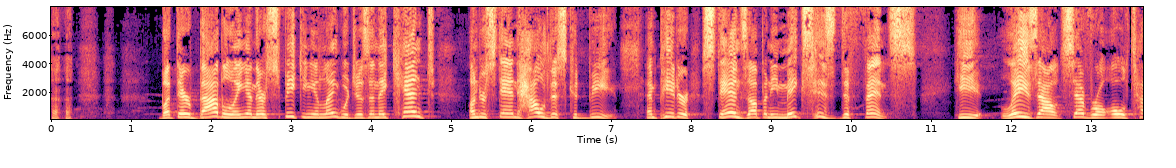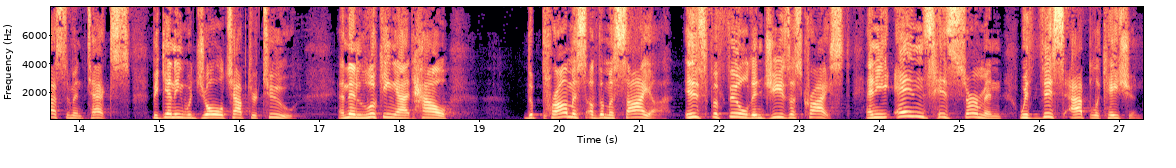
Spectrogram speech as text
but they're babbling and they're speaking in languages and they can't understand how this could be. And Peter stands up and he makes his defense. He lays out several Old Testament texts, beginning with Joel chapter 2, and then looking at how the promise of the Messiah is fulfilled in Jesus Christ. And he ends his sermon with this application.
